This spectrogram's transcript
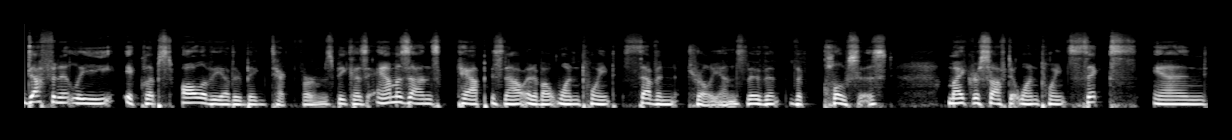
definitely eclipsed all of the other big tech firms because Amazon's cap is now at about 1.7 trillion. So they're the, the closest. Microsoft at 1.6 and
